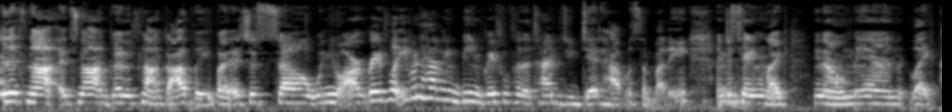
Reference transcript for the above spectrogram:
and it's not it's not good it's not godly but it's just so when you are grateful even having being grateful for the times you did have with somebody and just mm. saying like you know man like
